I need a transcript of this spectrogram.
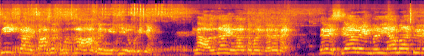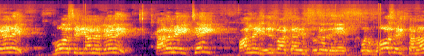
டீக்கான காசை கொடுத்துதான் நீங்க டீயை குடிக்கணும். ஏன்னா அதுதான் யதார்த்தமான நிலைமை. எனவே சேவை என்பது ஏமாற்று வேலை மோசடியான வேலை. கடமை செய். பலனை எதிர்பார்க்காது சொல்வது ஒரு மோசடித்தனம்.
